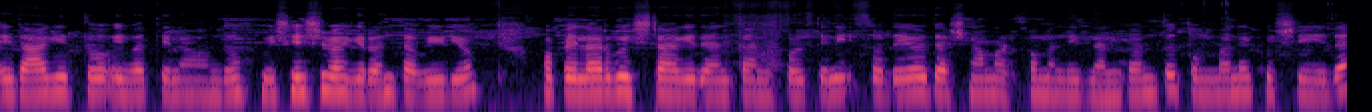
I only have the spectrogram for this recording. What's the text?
ಇದಾಗಿತ್ತು ಇವತ್ತಿನ ಒಂದು ವಿಶೇಷವಾಗಿರುವಂಥ ವೀಡಿಯೋ ಪಾಪ ಎಲ್ಲರಿಗೂ ಇಷ್ಟ ಆಗಿದೆ ಅಂತ ಅಂದ್ಕೊಳ್ತೀನಿ ಸೊ ದೇವ್ರ ದರ್ಶನ ಮಾಡ್ಕೊಂಬಂದಿದ್ದು ನನಗಂತೂ ತುಂಬಾ ಖುಷಿ ಇದೆ.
